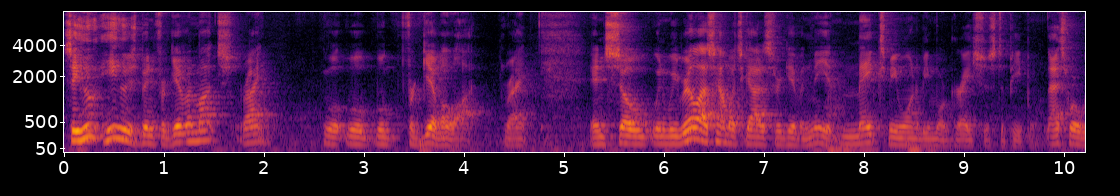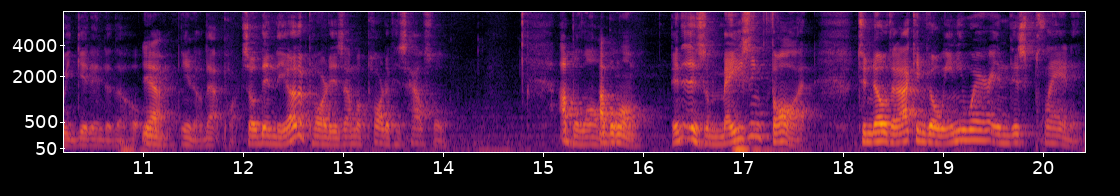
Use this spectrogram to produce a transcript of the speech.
see who he who's been forgiven much, right, will will will forgive a lot, right? And so when we realize how much God has forgiven me, it makes me want to be more gracious to people. That's where we get into the whole, yeah, you know, that part. So then the other part is I'm a part of His household. I belong. I belong. And it is amazing thought to know that I can go anywhere in this planet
